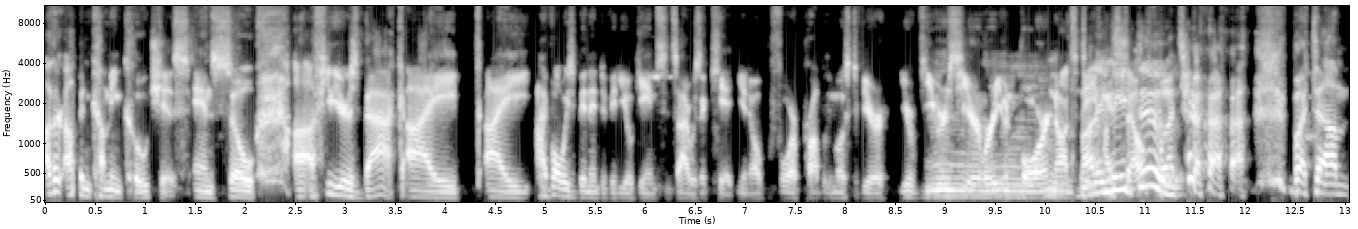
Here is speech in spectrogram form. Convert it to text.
other up and coming coaches. And so, uh, a few years back, I I I've always been into video games since I was a kid. You know, before probably most of your your viewers here were even born. Not to date myself, but but um,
